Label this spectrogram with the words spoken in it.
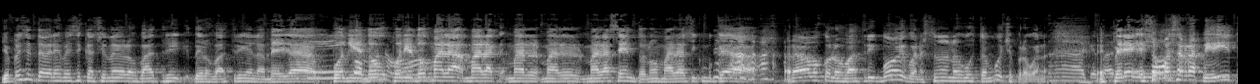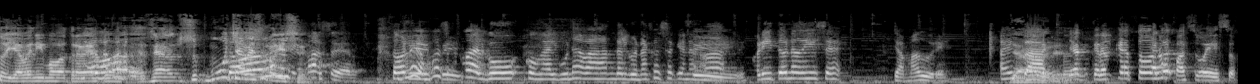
Yo presenté varias veces canciones de los Backstreet, de los Backstreet en la Mega, Sí, poniendo, no. poniendo mala, mala, mal, mal, mal acento, ¿no? Mal así como que ah, ahora vamos con los Backstreet Boys. Bueno, esto no nos gusta mucho, pero bueno. Ah, Espere, eso pasa rapidito y ya venimos otra vez. No. con- o sea, su- muchas veces lo hice. Todos lo vamos a hacer con, algún- con alguna banda, alguna cosa que no. Sí. ah, ahorita uno dice, ya madure. Exacto, Ya, creo que a todos nos pasó eso.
